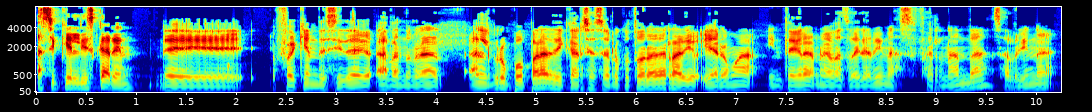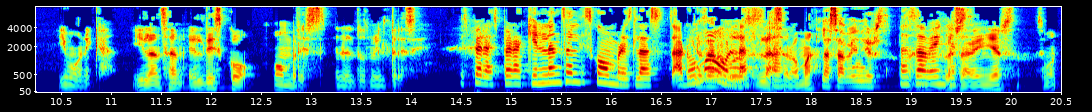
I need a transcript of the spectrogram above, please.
Así que Liz Karen eh, fue quien decide abandonar al grupo para dedicarse a ser locutora de radio y Aroma integra nuevas bailarinas, Fernanda, Sabrina y Mónica. Y lanzan el disco Hombres en el 2013. Espera, espera, ¿quién lanza el disco hombres? ¿Las Aroma Las o las Las ah, Aroma. Las Avengers. Las Avengers? Las Avengers, Simón.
